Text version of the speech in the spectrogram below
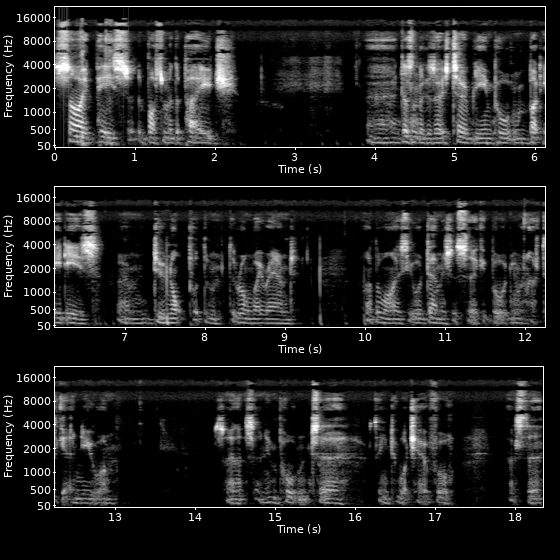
side piece at the bottom of the page. Uh, it doesn't look as though it's terribly important, but it is. Um, do not put them the wrong way around. Otherwise you will damage the circuit board and you'll have to get a new one. So that's an important uh, thing to watch out for. That's the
